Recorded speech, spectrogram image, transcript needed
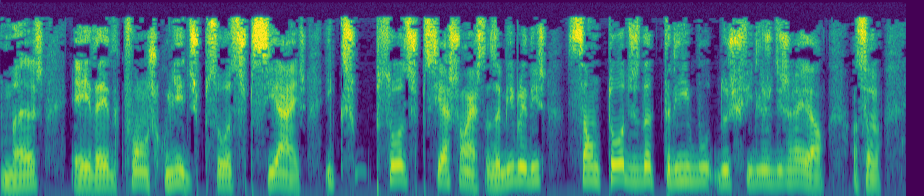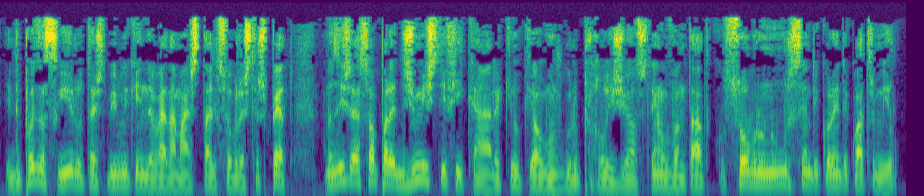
mas é a ideia de que foram escolhidos pessoas especiais. E que pessoas especiais são estas? A Bíblia diz, são todos da tribo dos filhos de Israel. Ou seja, e depois a seguir o texto bíblico ainda vai dar mais detalhes sobre este aspecto. Mas isto é só para desmistificar aquilo que alguns grupos religiosos têm levantado sobre o número 144 mil.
